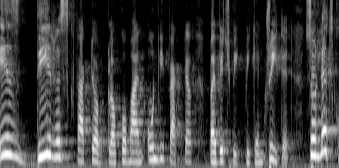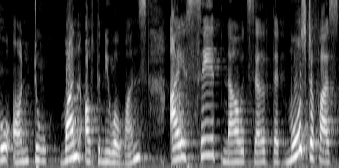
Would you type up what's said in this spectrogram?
is the risk factor of glaucoma and only factor by which we, we can treat it. So let's go on to one of the newer ones. I say it now itself that most of us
